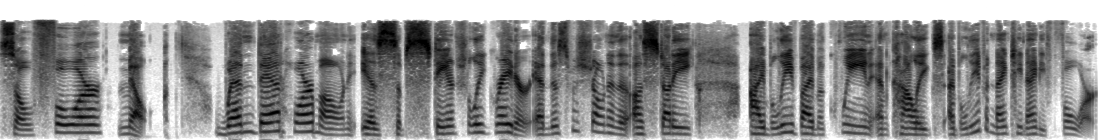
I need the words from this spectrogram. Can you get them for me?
So for milk, when that hormone is substantially greater, and this was shown in a study, I believe, by McQueen and colleagues, I believe in 1994.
